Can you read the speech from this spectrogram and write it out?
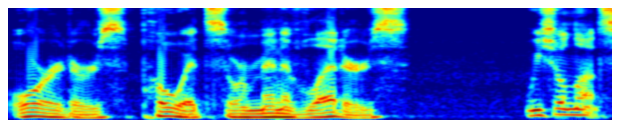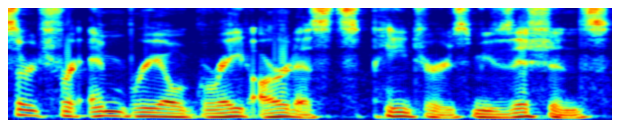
orators, poets, or men of letters. We shall not search for embryo great artists, painters, musicians,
